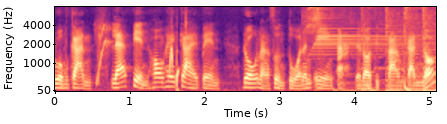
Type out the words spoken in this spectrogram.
รวมกัน และเปลี่ยนห้องให้กลายเป็นโรงหนังส่วนตัวนั่นเองอะเดี๋ยวรอติดตามกันเนาะ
